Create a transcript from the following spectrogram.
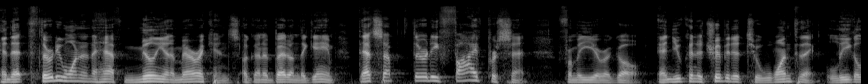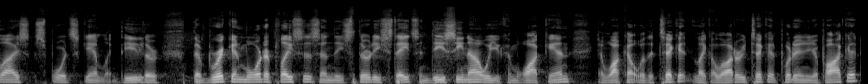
and that 31.5 million Americans are going to bet on the game. That's up 35% from a year ago. And you can attribute it to one thing legalized sports gambling. The, either the brick and mortar places in these 30 states and D.C. now where you can walk in and walk out with a ticket, like a lottery ticket, put it in your pocket,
